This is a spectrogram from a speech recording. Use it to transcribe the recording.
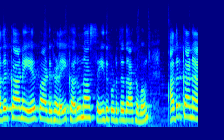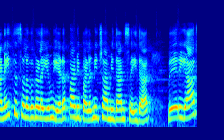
அதற்கான ஏற்பாடுகளை கருணா செய்து கொடுத்ததாகவும் அதற்கான அனைத்து செலவுகளையும் எடப்பாடி பழனிசாமி தான் செய்தார். வேறு யார்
